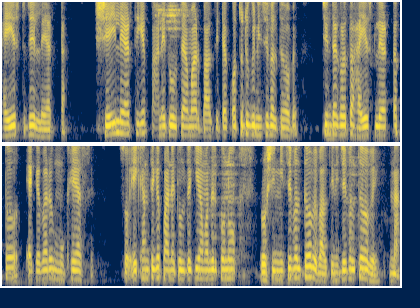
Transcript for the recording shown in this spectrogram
হাইয়েস্ট যে লেয়ারটা, সেই লেয়ার থেকে পানি তুলতে আমার বালতিটা কতটুকু নিচে ফেলতে হবে? চিন্তা করো তো হাইয়েস্ট লেয়ারটা তো একেবারে মুখে আছে। সো এখান থেকে পানি তুলতে কি আমাদের কোনো রশি নিচে ফেলতে হবে, বালতি নিচে ফেলতে হবে? না।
